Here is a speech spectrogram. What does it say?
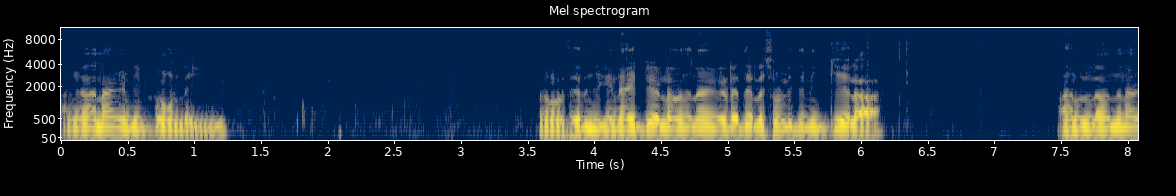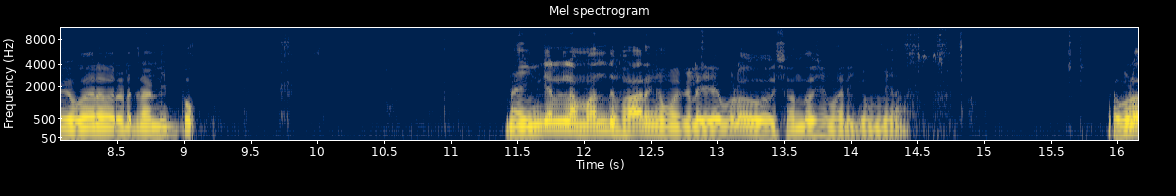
அங்கே தான் நாங்கள் நிற்போம் இன்றைக்கு உங்களை தெரிஞ்சுக்க நைட்டுகளில் வந்து நாங்கள் இடத்துல சொல்லிட்டு நிற்கலா அதனால் வந்து நாங்கள் வேறு வேறு இடத்துல நிற்போம் நான் இங்கெல்லாம் வந்து பாருங்க மக்களே எவ்வளோ சந்தோஷமாக இருக்கு உண்மையாக எவ்வளோ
